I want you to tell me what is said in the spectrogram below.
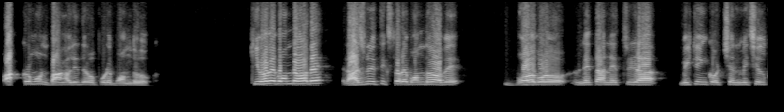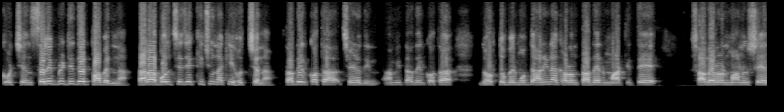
আক্রমণ বাঙালিদের ওপরে বন্ধ হোক। কীভাবে বন্ধ হবে? রাজনৈতিক স্তরে বন্ধ হবে। বড় বড় নেতা নেত্রীরা মিটিং করছেন, মিছিল করছেন সেলিব্রিটিদের পাবেন না। তারা বলছে যে কিছু নাকি হচ্ছে না। তাদের কথা ছেড়ে দিন। আমি তাদের কথা ধর্তব্যের মধ্যে আনি না, কারণ তাদের মাটিতে সাধারণ মানুষের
